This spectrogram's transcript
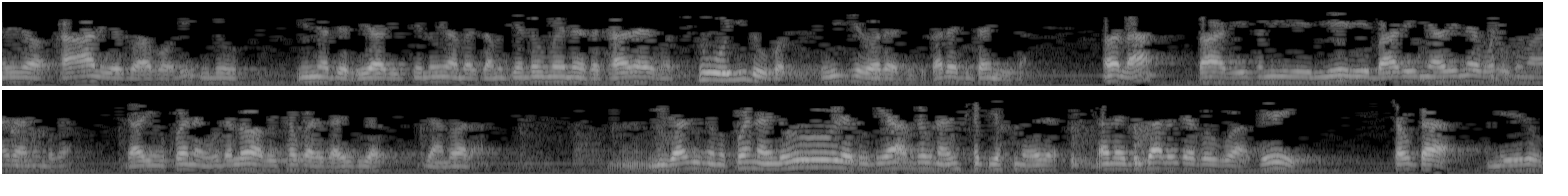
ပြီးတော့ခါအားလျော်စွာပေါ့လေဒီလိုမြင့်တဲ့တရားကြီးရှင်းလို့ရမယ်ဆိုမှရှင်းလို့မဲနဲ့တခါတည်းသူ့ကြီးလို့ပေါ့ဒီဖြစ်သွားတဲ့ဒီတခါတည်းဒီတိုင်းနေတာဟုတ်လားသားတွေသမီးတွေမြေးတွေဘာတွေညာတွေနဲ့ဘုရားသမားအဲ့ဒါနဲ့မက ဒါရင်ခွဲနိုင်ဟိုတလောကပဲ၆ခါတခါကြီးပြီးပြန်သွားတာမိသားစုနဲ့မခွဲနိုင်လို့တဲ့သူတရားမထုတ်နိုင်ဘူးပြန်မယ်တဲ့ဒါနဲ့သူကလုပ်တဲ့ပုဂ္ဂိုလ်ကဖေး၆ကအမေတို့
